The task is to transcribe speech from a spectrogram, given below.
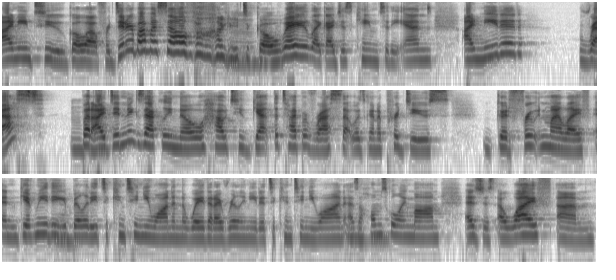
I need to go out for dinner by myself. I need to go mm-hmm. away. Like I just came to the end. I needed rest, but I mm-hmm. didn't exactly know how to get the type of rest that was going to produce good fruit in my life and give me the ability to continue on in the way that I really needed to continue on as a mm-hmm. homeschooling mom, as just a wife, um,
